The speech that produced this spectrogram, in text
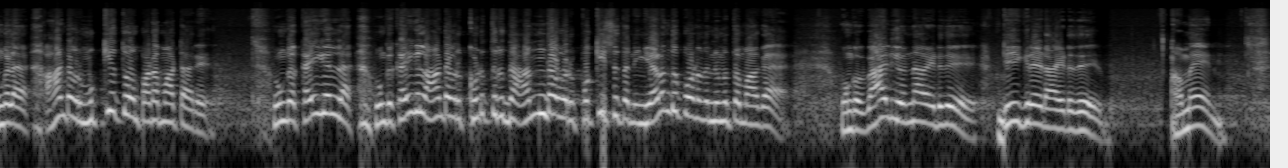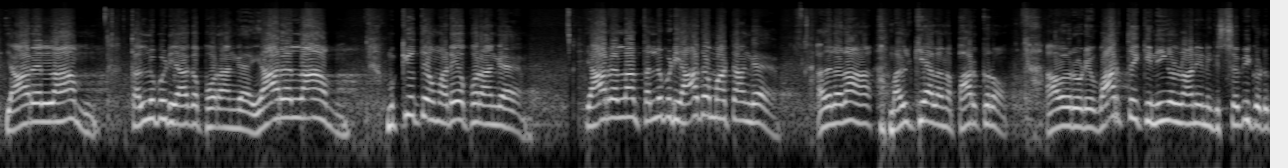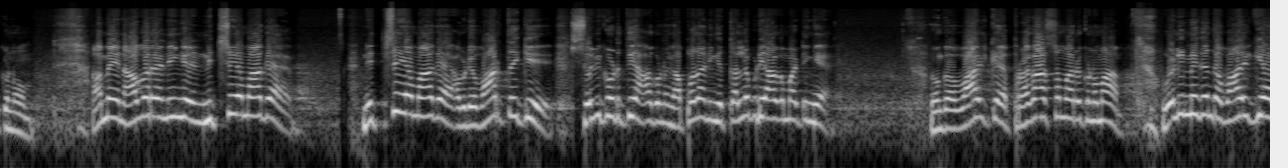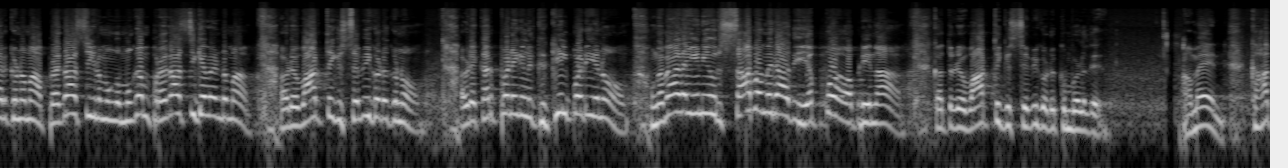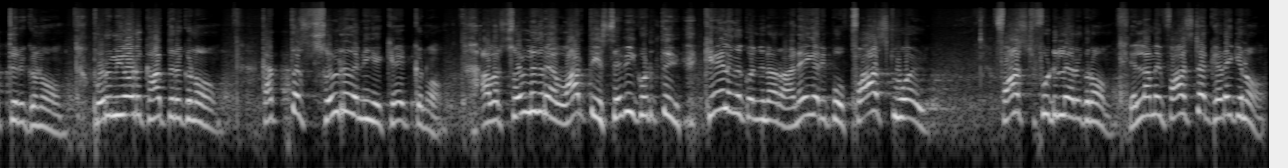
உங்களை ஆண்டவர் முக்கியத்துவம் பட மாட்டார். உங்க கைகள்ல உங்க கைகள் ஆண்டவர் கொடுத்திருந்த அந்த ஒரு பொக்கிஷத்தை நீங்க இழந்து போனது நிமித்தமாக உங்க வேல்யூ என்ன ஆயிடுது? டீக்ரேட் ஆயிடுது. அமேன் யாரெல்லாம் தள்ளுபடி ஆக போறாங்க? யாரெல்லாம் முக்கியத்துவம் அடைய போறாங்க? யாரெல்லாம் தள்ளுபடி ஆக மாட்டாங்க? அதுல தான் மல்கியால நான் பார்க்கிறோம். அவருடைய வார்த்தைக்கு நீங்கள் நான் இன்னைக்கு செவி கொடுக்கணும். அமேன் அவரை நீங்க நிச்சயமாக நிச்சயமாக அவருடைய வார்த்தைக்கு செவி கொடுத்தே ஆகணுங்க. அப்பதான் நீங்க தள்ளுபடி ஆக மாட்டீங்க. உங்க வாழ்க்கை பிரகாசமா இருக்கணுமா? ஒளி மிகுந்த வாழ்க்கையா இருக்கணுமா? பிரகாசிக்கணும். உங்க முகம் பிரகாசிக்க வேண்டுமா? அவருடைய வார்த்தைக்கு செவி கொடுக்கணும். அவருடைய கற்பனைகளுக்கு கீழ்ப்படியணும். உங்க வேலை இனி ஒரு சாபம் இராது. எப்போ? அப்படின்னா கத்துடைய வார்த்தைக்கு செவி கொடுக்கும் பொழுது. அமேன் காத்திருக்கணும். பொறுமையோடு காத்திருக்கணும். கத்த சொல்றதை நீங்க கேட்கணும். அவர் சொல்லுகிற வார்த்தையை செவி கொடுத்து கேளுங்க கொஞ்ச நேரம். அநேகர் இப்போ ஃபாஸ்ட் வேர்ல்ட் ஃபாஸ்ட் ஃபுட்டில் இருக்கிறோம். எல்லாமே ஃபாஸ்ட்டாக கிடைக்கணும்.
